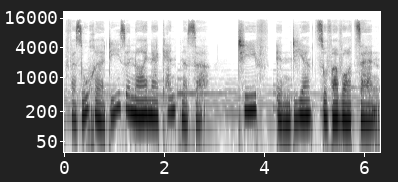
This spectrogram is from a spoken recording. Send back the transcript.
versuche diese neuen Erkenntnisse tief in dir zu verwurzeln.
